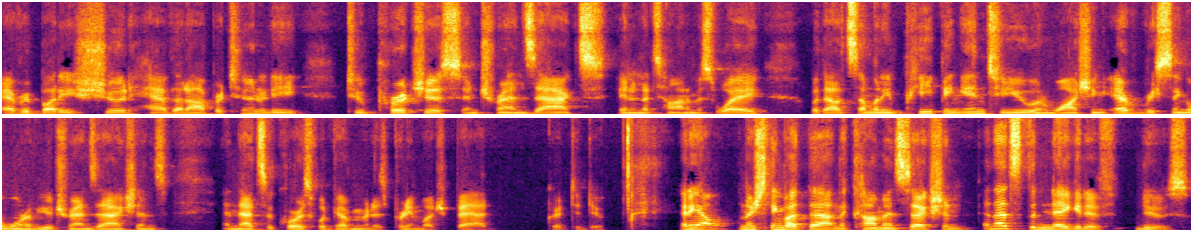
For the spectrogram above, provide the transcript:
everybody should have that opportunity to purchase and transact in an autonomous way without somebody peeping into you and watching every single one of your transactions. And that's, of course, what government is pretty much bad good to do. Anyhow, let me just think about that in the comments section. And that's the negative news.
